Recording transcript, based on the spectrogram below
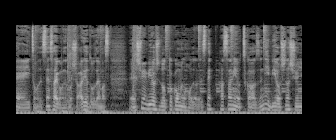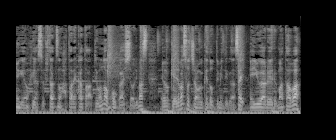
えー、いつもですね、最後までご視聴ありがとうございます。えー、趣味美容師 .com の方ではですね、ハサミを使わずに美容師の収入源を増やす2つの働き方というものを公開しております。えー、よければそちらも受け取ってみてください。え、URL または、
